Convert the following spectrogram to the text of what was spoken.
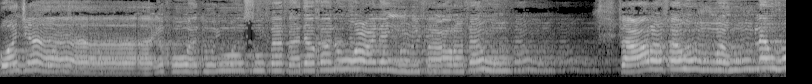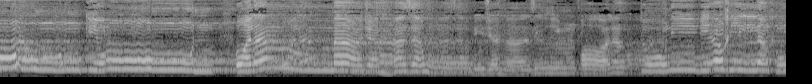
وجاء إخوة يوسف فدخلوا عليه فعرفهم فعرفهم وهم له منكرون. ولما جهزهم بجهازهم قال ائتوني بأخ لكم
